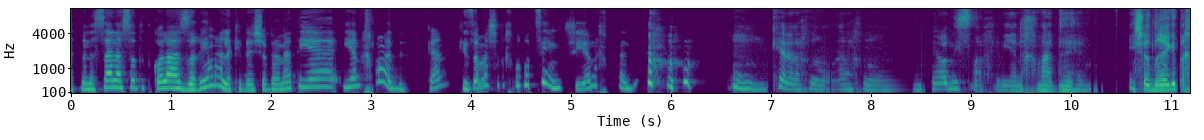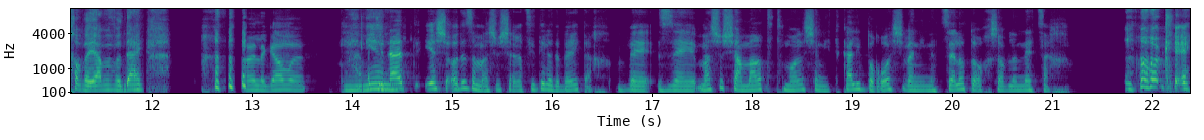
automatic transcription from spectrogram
את מנסה לעשות את כל העזרים האלה כדי שבאמת יהיה, יהיה נחמד, כן? כי זה מה שאנחנו רוצים, שיהיה נחמד. כן, אנחנו, אנחנו מאוד נשמח אם יהיה נחמד. אה, ישדרג את החוויה בוודאי. לגמרי. את יודעת, יש עוד איזה משהו שרציתי לדבר איתך, וזה משהו שאמרת אתמול שנתקע לי בראש ואני אנצל אותו עכשיו לנצח. אוקיי.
